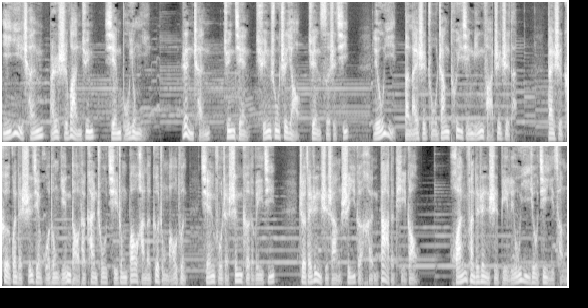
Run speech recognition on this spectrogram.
以一臣而使万君，先不用矣。任臣，君见《群书治要》卷四十七。刘毅本来是主张推行民法之治的。但是客观的实践活动引导他看出其中包含了各种矛盾，潜伏着深刻的危机，这在认识上是一个很大的提高。桓范的认识比刘毅又进一层，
